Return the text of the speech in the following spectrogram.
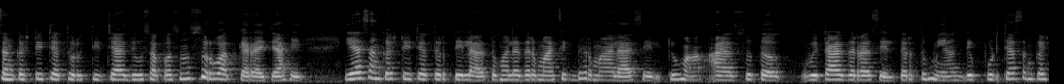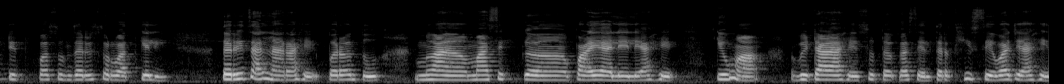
संकष्टी चतुर्थीच्या दिवसापासून सुरुवात करायची आहे. या संकष्टी चतुर्थीला तुम्हाला जर मासिक धर्म आला असेल किंवा सुतक विटाळ जर असेल तर तुम्ही अगदी पुढच्या संकष्टीपासून जरी सुरुवात केली तरी चालणार आहे. परंतु मा मासिक पाळे पाळी आलेली आहे किंवा विटाळ आहे सुतक असेल तर ही सेवा जी आहे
